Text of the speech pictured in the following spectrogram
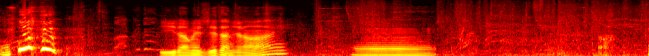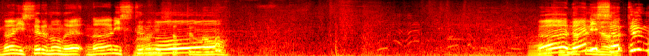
うふ いいダメージ出たんじゃない？うーん。何してるのね？何してる何しちゃってんのの？ああ何しちゃってん。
